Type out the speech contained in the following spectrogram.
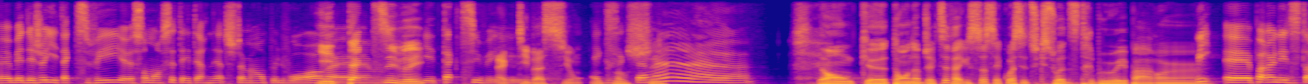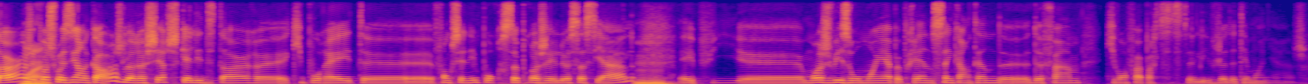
Euh, mais déjà, il est activé euh, sur mon site Internet, justement, on peut le voir. Il est euh, activé. Il est activé. Activation Exactement. Donc, ton objectif avec ça, c'est quoi? C'est-tu qu'il soit distribué par un... Oui, par un éditeur. Je n'ai pas choisi encore. Je le recherche, quel éditeur qui pourrait être fonctionner pour ce projet-là social. Mm-hmm. Et puis, moi, je vise au moins à peu près une cinquantaine de, de femmes qui vont faire partie de ce livre-là de témoignages.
